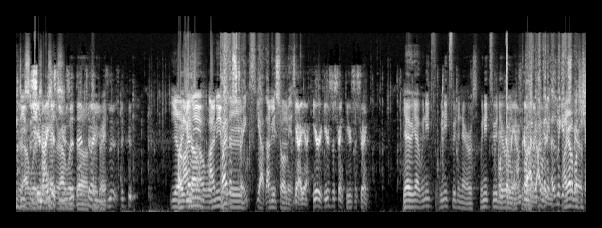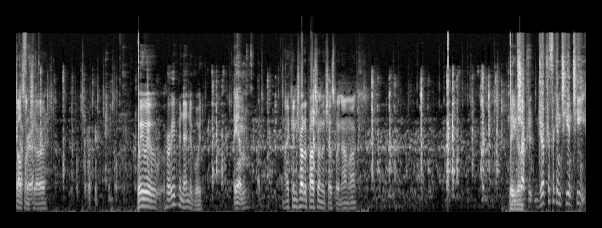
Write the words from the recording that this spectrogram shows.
guys are out. Should I just guys are out use it then? Uh, should I use it? yo, Oh, I got- need, what- I need Try the food. strength. Yeah, that'd be so food. amazing. yeah, yeah. Here, here's the strength. Here's the strength. Yeah, yeah. We need we need food and arrows. We need food, I'm arrows. coming, I'm coming. I, gotta- let me get I got a bunch of shots on right now, Char. Okay. Wait, wait, wait. Hurry up and end it, Void. I am. I can try to pass around the chest plate now, Mark. Okay, You go. dropped your, you dropped your freaking TNT.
